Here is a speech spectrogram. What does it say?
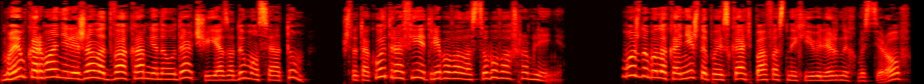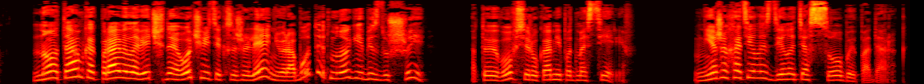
В моем кармане лежало два камня на удачу, и я задумался о том, что такой трофей требовал особого оформления. Можно было, конечно, поискать пафосных ювелирных мастеров, но там, как правило, вечная очередь, и, к сожалению, работают многие без души, а то и вовсе руками подмастерьев. Мне же хотелось сделать особый подарок.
